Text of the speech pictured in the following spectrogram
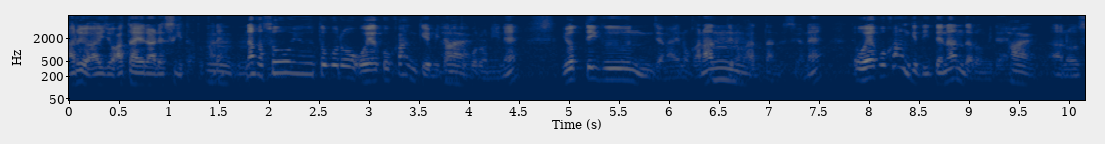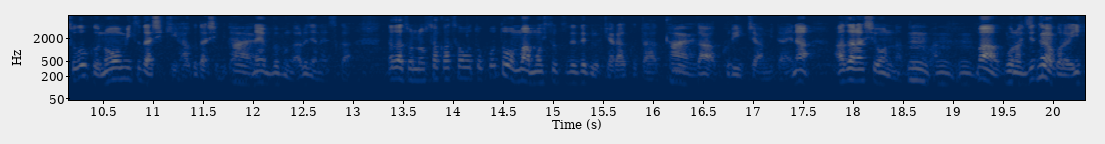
あるいは愛情与えられすぎたとかね、うんうんうん。なんかそういうところ親子関係みたいなところにね、寄っていくんじゃないのかなっていうのがあったんですよね、で親子関係って一体何だろうみたいな、はい。あのすごく濃密だし希薄だしみたいなね、はい。部分があるじゃないですか。だからその逆さ男と、まあ、もう一つ出てくるキャラクターっていうか、クリーチャーみたいなアザラシ女っていうのが、うんうんうんまあこの実はこれ一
